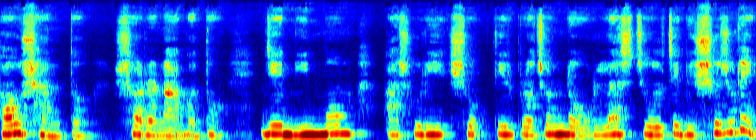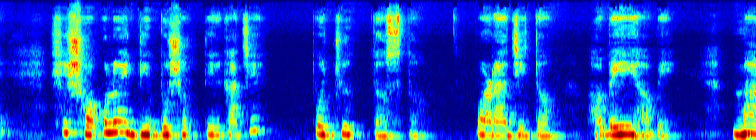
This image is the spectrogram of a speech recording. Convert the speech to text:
হও শান্ত, শরণাগত। যে নির্মম আসুরিক শক্তির প্রচণ্ড উল্লাস চলছে বিশ্বজুড়ে, সে সকলই দিব্য শক্তির কাছে পর্যুদস্ত পরাজিত, হবেই হবে। মা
